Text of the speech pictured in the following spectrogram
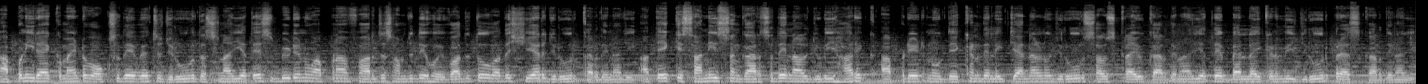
ਆਪਣੀ ਰਾਏ ਕਮੈਂਟ ਬਾਕਸ ਦੇ ਵਿੱਚ ਜਰੂਰ ਦੱਸਣਾ ਜੀ ਅਤੇ ਇਸ ਵੀਡੀਓ ਨੂੰ ਆਪਣਾ ਫਰਜ਼ ਸਮਝਦੇ ਹੋਏ ਵੱਧ ਤੋਂ ਵੱਧ ਸ਼ੇਅਰ ਜਰੂਰ ਕਰ ਦੇਣਾ ਜੀ ਅਤੇ ਕਿਸਾਨੀ ਸੰਘਰਸ਼ ਦੇ ਨਾਲ ਜੁੜੀ ਹਰ ਇੱਕ ਅਪਡੇਟ ਨੂੰ ਦੇਖਣ ਦੇ ਲਈ ਚੈਨਲ ਨੂੰ ਜਰੂਰ ਸਬਸਕ੍ਰਾਈਬ ਕਰ ਦੇਣਾ ਜੀ ਅਤੇ ਬੈਲ ਆਈਕਨ ਵੀ ਜਰੂਰ ਪ੍ਰੈਸ ਕਰ ਦੇਣਾ ਜੀ।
